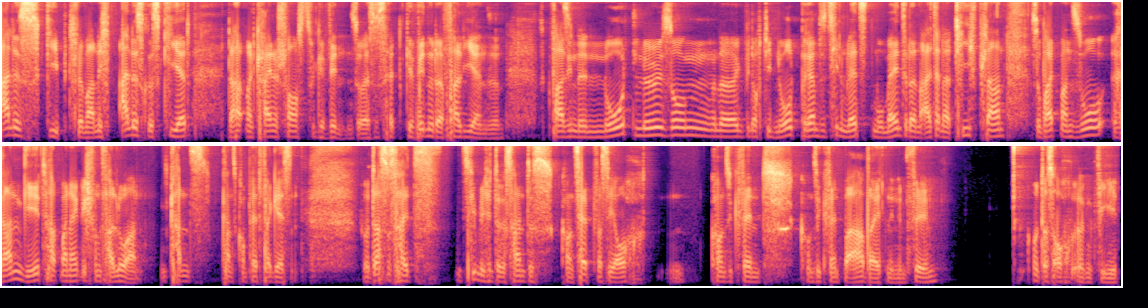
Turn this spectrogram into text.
alles gibt, wenn man nicht alles riskiert, da hat man keine Chance zu gewinnen. So, es ist halt Gewinnen oder Verlieren. So, quasi eine Notlösung oder irgendwie noch die Notbremse ziehen im letzten Moment oder ein Alternativplan. Sobald man so rangeht, hat man eigentlich schon verloren. Kann es komplett vergessen. So, das ist halt ein ziemlich interessantes Konzept, was sie auch konsequent, konsequent bearbeiten in dem Film. Und das auch irgendwie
